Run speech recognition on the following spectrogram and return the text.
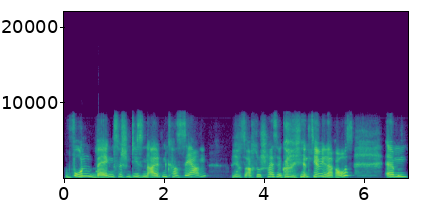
Wohnwägen zwischen diesen alten Kasernen. Und ich dachte so, ach du Scheiße, wie komme ich jetzt hier wieder raus? Ähm,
